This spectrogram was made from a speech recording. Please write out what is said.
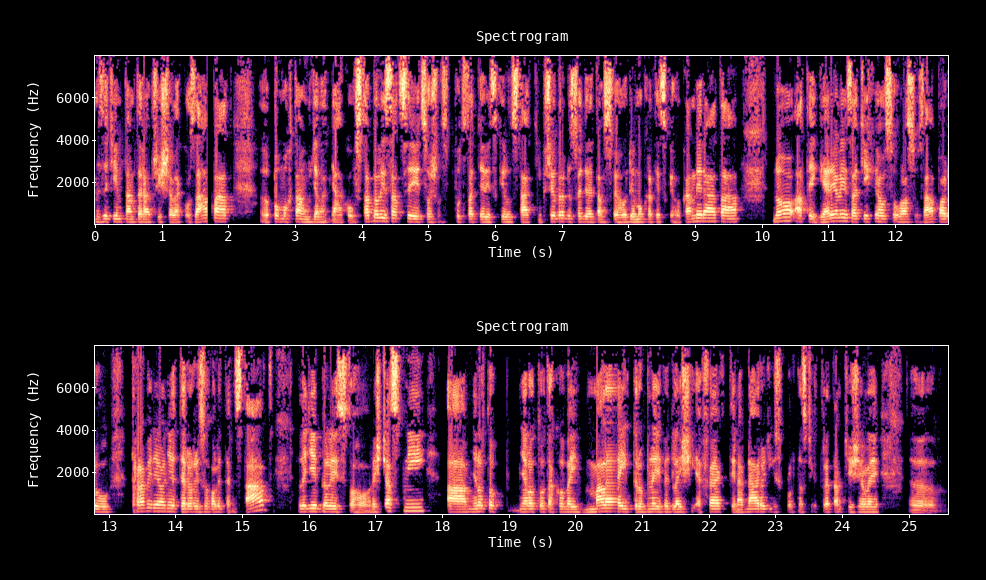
Mezitím tam teda přišel jako západ, eh, pomohl tam udělat nějakou stabilizaci, což v podstatě vždycky státní převrat, dosadili tam svého demokratického kandidáta, No a ty gerily za tichého souhlasu západu pravidelně terorizovali ten stát, lidi byli z toho nešťastní a mělo to, mělo to takový malý, drobný vedlejší efekt. Ty nadnárodní společnosti, které tam těžily, eh,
